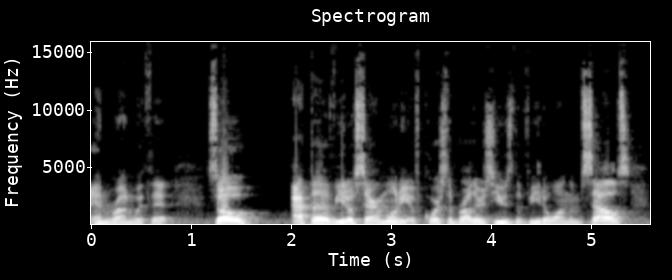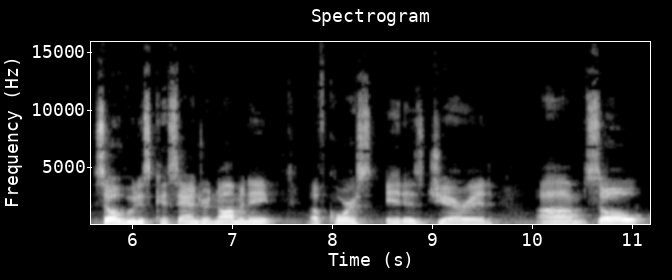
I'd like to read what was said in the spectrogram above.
and run with it. So at the veto ceremony, of course, the brothers use the veto on themselves. So who does Cassandra nominate? Of course, it is Jared. Um, so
